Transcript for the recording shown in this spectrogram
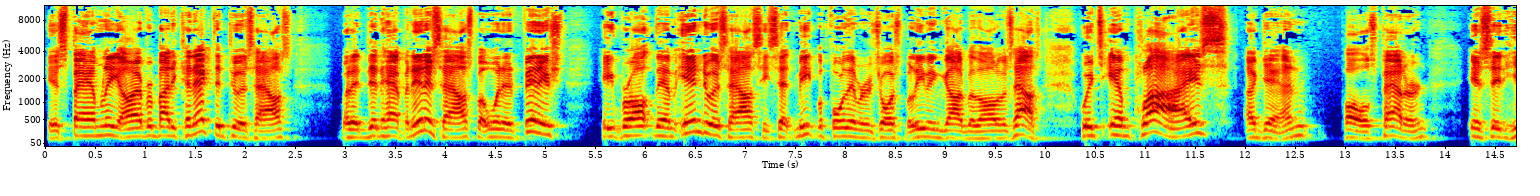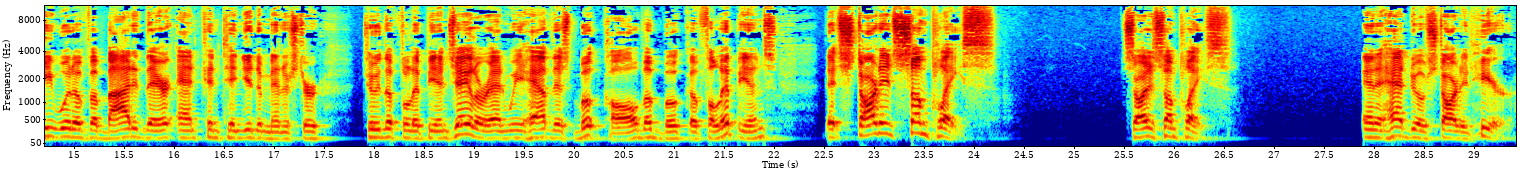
his family, uh, everybody connected to his house, but it didn't happen in his house. But when it finished, he brought them into his house. He set meat before them and rejoiced, believing God with all of his house, which implies, again, Paul's pattern is that he would have abided there and continued to minister to the Philippian jailer. And we have this book called the Book of Philippians that started someplace. Started someplace. And it had to have started here.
